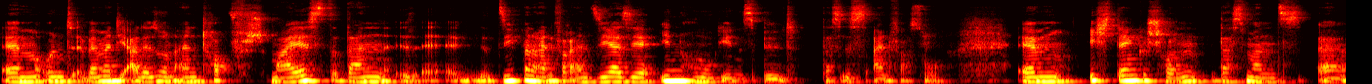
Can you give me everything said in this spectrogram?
Ähm, und wenn man die alle so in einen Topf schmeißt, dann äh, sieht man einfach ein sehr, sehr inhomogenes Bild. Das ist einfach so. Ähm, ich denke schon, dass man es äh,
